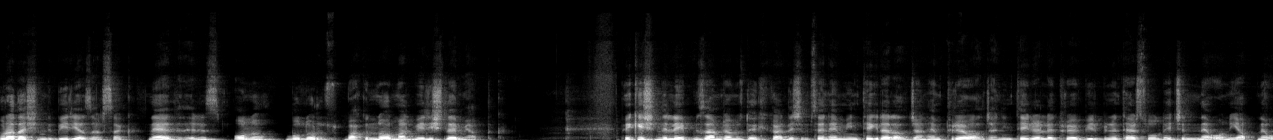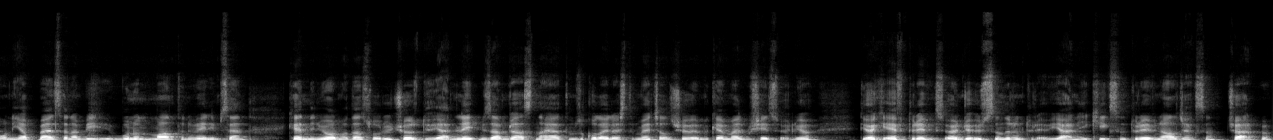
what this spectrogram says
Burada şimdi 1 yazarsak ne elde ederiz? Onu buluruz. Bakın normal bir işlem yaptık. Peki şimdi Leibniz amcamız diyor ki kardeşim sen hem integral alacaksın hem türev alacaksın. İntegralle türev birbirinin tersi olduğu için ne onu yap ne onu yap. Ben sana bir bunun mantığını vereyim sen kendini yormadan soruyu çöz diyor. Yani Leibniz amca aslında hayatımızı kolaylaştırmaya çalışıyor ve mükemmel bir şey söylüyor. Diyor ki f türev x önce üst sınırın türevi yani 2x'in türevini alacaksın çarpı.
